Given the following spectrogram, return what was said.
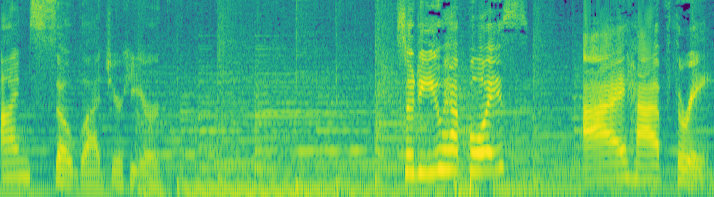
I'm so glad you're here. So, do you have boys? I have three.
